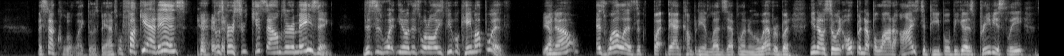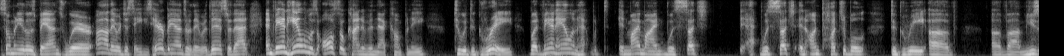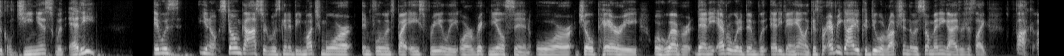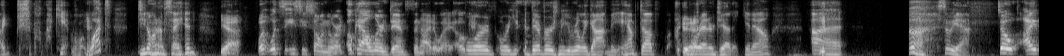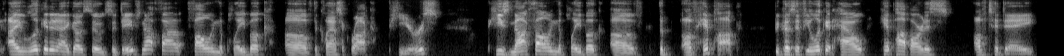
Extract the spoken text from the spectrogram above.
it's not cool to like those bands. Well, fuck yeah, it is those first three Kiss albums are amazing. This is what you know. This is what all these people came up with. Yeah. You know, as well as the Bad Company and Led Zeppelin or whoever. But you know, so it opened up a lot of eyes to people because previously, so many of those bands were ah, they were just '80s hair bands or they were this or that. And Van Halen was also kind of in that company to a degree. But Van Halen, in my mind, was such was such an untouchable degree of of uh, musical genius with Eddie. It was, you know, Stone Gossard was going to be much more influenced by Ace Frehley or Rick Nielsen or Joe Perry or whoever than he ever would have been with Eddie Van Halen. Because for every guy who could do Eruption, there was so many guys who were just like, "Fuck, I, I can't." What? Do you know what I'm saying? yeah. What what's the easy song to learn? Okay, I'll learn Dance the Night Away. Okay. Or, or you, their version of "You Really Got Me," amped up, Yeah. more energetic. You know. Uh, ugh, so yeah. So I I look at it and I go, so so Dave's not fo- following the playbook of the classic rock peers. He's not following the playbook of the of hip hop, because if you look at how hip hop artists of today,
